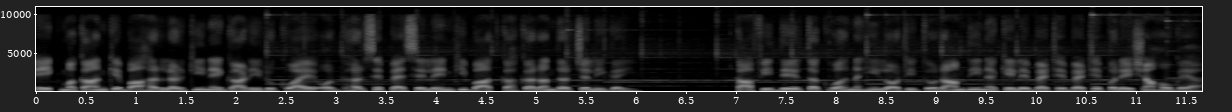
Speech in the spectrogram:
एक मकान के बाहर लड़की ने गाड़ी रुकवाए और घर से पैसे लेने की बात कहकर अंदर चली गई। काफ़ी देर तक वह नहीं लौटी तो रामदीन अकेले बैठे बैठे परेशान हो गया।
